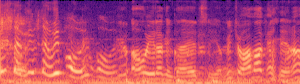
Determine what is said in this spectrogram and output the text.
ეხავ მიხტა ვიპოვე ვიპოვე. აუ ირაკი გაეწია ბიჭო ამაყენე რა.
